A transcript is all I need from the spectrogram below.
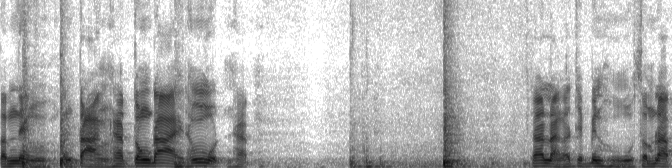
ตำแหน่งต่างๆ ครับ ต้องได้ทั้งหมดครับ ด้านหลังก็จะเป็นหูสำหรับ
